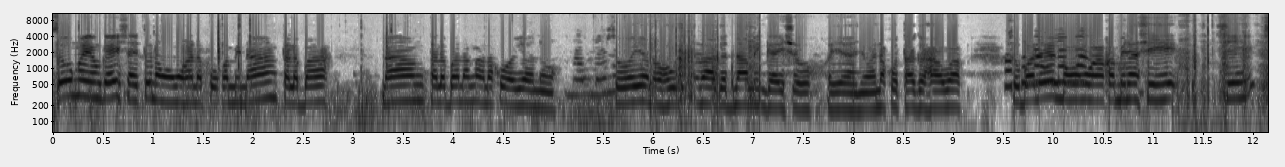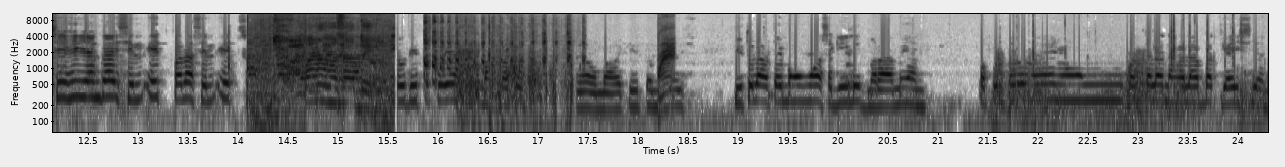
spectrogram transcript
So, ngayon guys, ito, nangunguha na po kami ng talaba ng talaba ng anak ko. Ayan, oh. So, ayan, oh, huli na agad namin guys, oh. Ayan, yung anak ko tagahawak. So, bali yan, mangunguha kami ng sihi. Sihi, sihi yan guys, silit pala, silit. So, Paano masabi? So dito po yan, sa magbato. Ayan, makikita mo guys. Dito lang tayo mangunguha sa gilid, marami yan. Papunta rin na yan yung pagtala ng alabat guys, yan.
